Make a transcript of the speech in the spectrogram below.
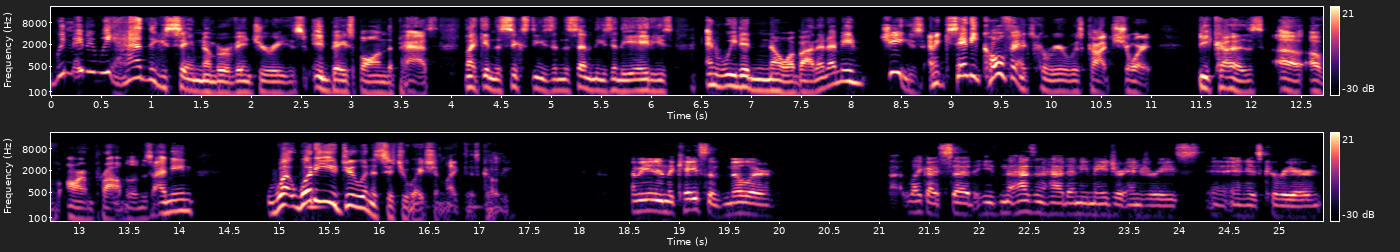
we maybe we had the same number of injuries in baseball in the past, like in the 60s and the 70s and the 80s, and we didn't know about it. I mean, geez, I mean, Sandy Koufax's career was cut short because uh, of arm problems. I mean, what what do you do in a situation like this, Cody? I mean, in the case of Miller, like I said, he hasn't had any major injuries in, in his career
